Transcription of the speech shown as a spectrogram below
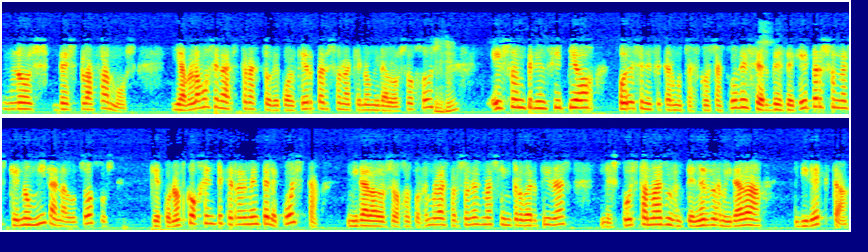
nos desplazamos y hablamos en abstracto de cualquier persona que no mira a los ojos, eso en principio puede significar muchas cosas. Puede ser desde que hay personas que no miran a los ojos, que conozco gente que realmente le cuesta mirar a los ojos. Por ejemplo, las personas más introvertidas les cuesta más mantener la mirada directa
